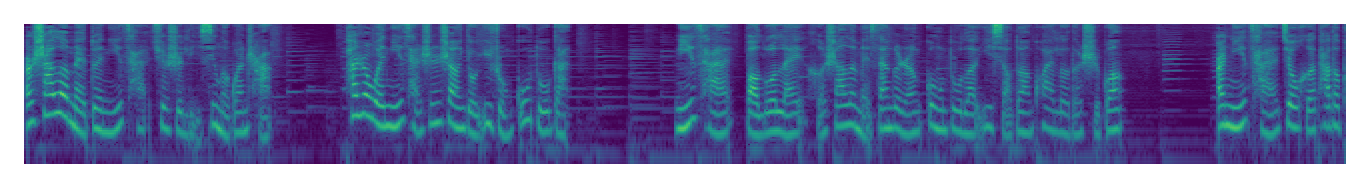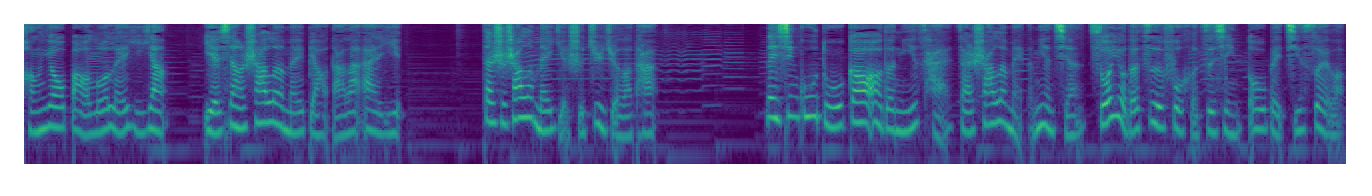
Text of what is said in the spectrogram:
而莎乐美对尼采却是理性的观察，他认为尼采身上有一种孤独感。尼采、保罗雷和莎乐美三个人共度了一小段快乐的时光，而尼采就和他的朋友保罗雷一样，也向莎乐美表达了爱意，但是莎乐美也是拒绝了他。内心孤独、高傲的尼采在莎乐美的面前，所有的自负和自信都被击碎了。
